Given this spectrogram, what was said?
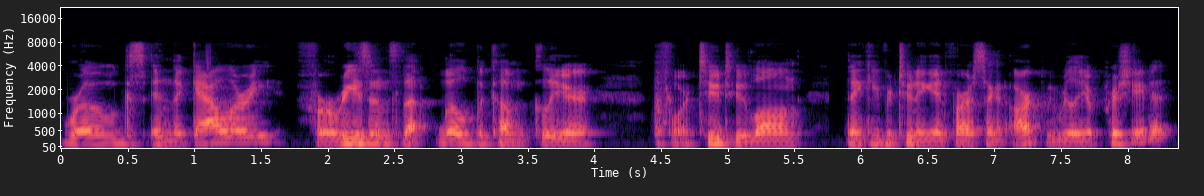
Rogues in the Gallery for reasons that will become clear before too, too long. Thank you for tuning in for our second arc. We really appreciate it.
